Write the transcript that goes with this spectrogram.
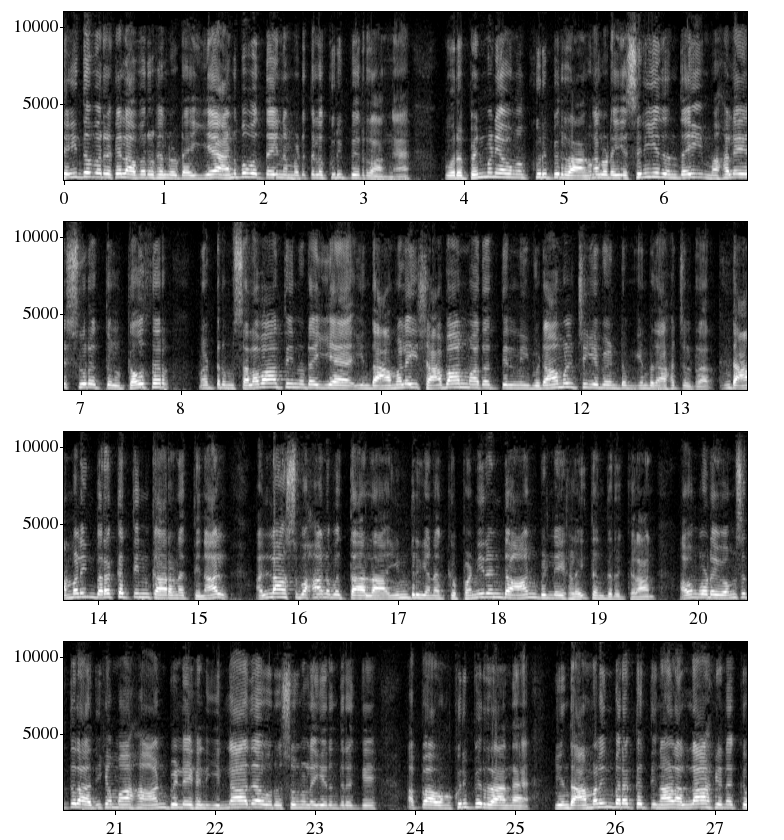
செய்தவர்கள் அவர்களுடைய அனுபவத்தை நம்ம இடத்துல குறிப்பிடுறாங்க. ஒரு பெண்மணி அவங்க குறிப்பிடுறாங்க. அவங்களுடைய சிறிய தந்தை மகளே சூரத்துல் கௌசர் மற்றும் சலவாத்தினுடைய இந்த அமலை ஷாபான் மாதத்தில் நீ விடாமல் செய்ய வேண்டும் என்பதாக சொல்றார். இந்த அமலின் பறக்கத்தின் காரணத்தினால் அல்லாஹ் சுபஹானுபத்தாலா இன்று எனக்கு பன்னிரண்டு ஆண் பிள்ளைகளை தந்திருக்கிறான். அவங்களுடைய வம்சத்துல அதிகமாக ஆண் பிள்ளைகள் இல்லாத ஒரு சூழ்நிலை இருந்திருக்கு. அப்ப அவங்க குறிப்பிடுறாங்க இந்த அமலின் பறக்கத்தினால் அல்லாஹ் எனக்கு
